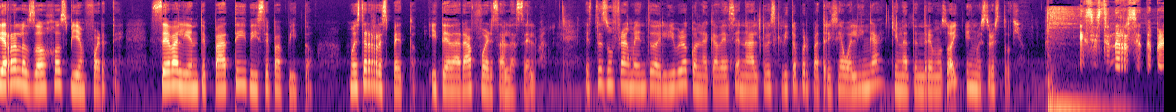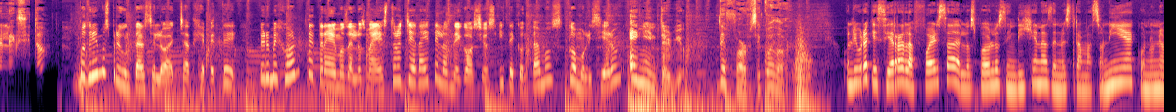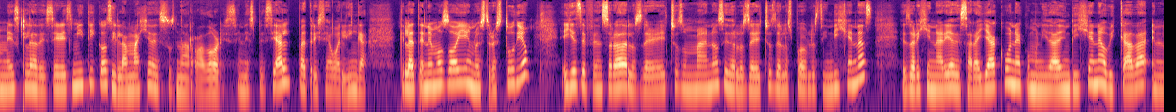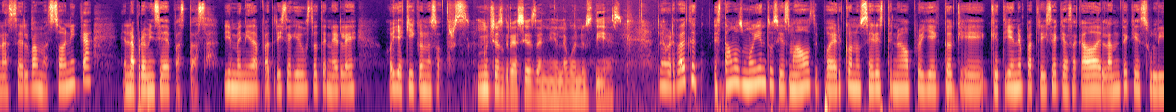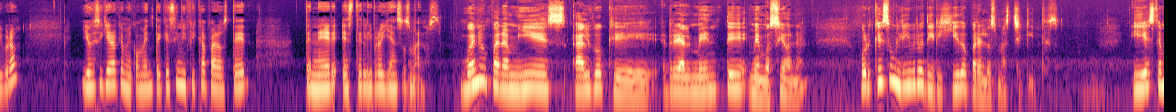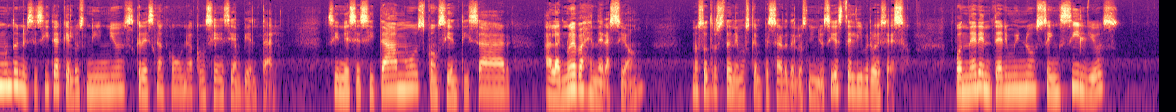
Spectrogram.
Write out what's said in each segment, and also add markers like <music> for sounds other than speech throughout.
Cierra los ojos bien fuerte. Sé valiente, Patty, dice Papito. Muestra respeto y te dará fuerza a la selva. Este es un fragmento del libro con la cabeza en alto escrito por Patricia Walinga, quien la tendremos hoy en nuestro estudio. ¿Existe una receta para el éxito? Podríamos preguntárselo a ChatGPT, pero mejor te traemos a los maestros Jedi de los negocios y te contamos cómo lo hicieron En Interview, de Forbes Ecuador. Un libro que cierra la fuerza de los pueblos indígenas de nuestra Amazonía con una mezcla de seres míticos y la magia de sus narradores, en especial Patricia Walinga, que la tenemos hoy en nuestro estudio. Ella es defensora de los derechos humanos y de los derechos de los pueblos indígenas. Es originaria de Sarayaco, una comunidad indígena ubicada en la selva amazónica en la provincia de Pastaza. Bienvenida Patricia, qué gusto tenerle hoy aquí con nosotros. Muchas gracias, Daniela. Buenos días. La verdad que estamos muy entusiasmados de poder conocer este nuevo proyecto que, que tiene Patricia, que ha sacado adelante, que es su libro. Yo sí quiero que me comente qué significa para usted tener este libro ya en sus manos. Bueno, para mí es algo que realmente me emociona, porque es un libro dirigido para los más chiquitos. Y este mundo necesita que los niños crezcan con una conciencia ambiental si necesitamos concientizar a la nueva generación, nosotros tenemos que empezar de los niños. Y este libro es eso, poner en términos sencillos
